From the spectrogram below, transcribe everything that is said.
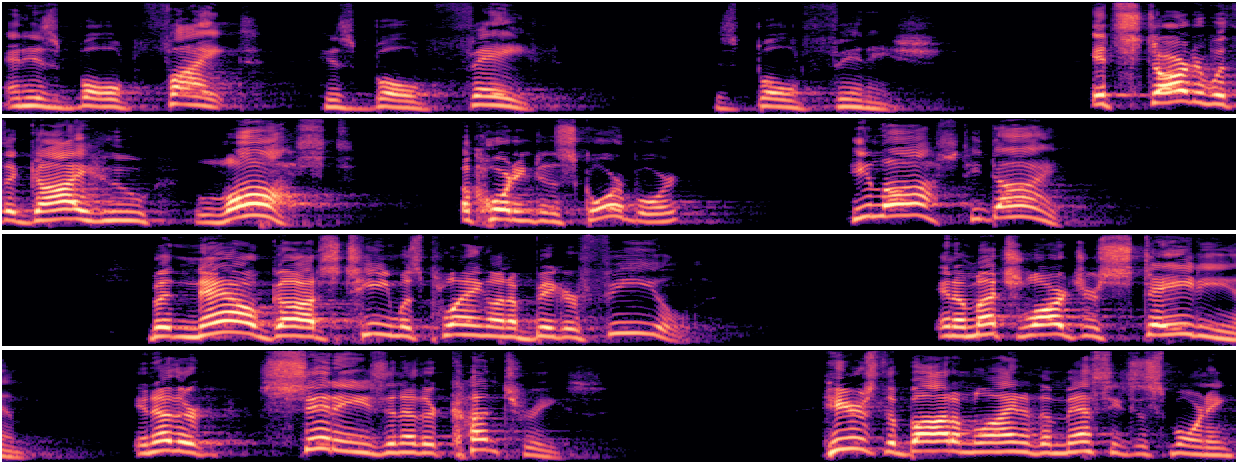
and his bold fight, his bold faith, his bold finish. It started with a guy who lost, according to the scoreboard. He lost, he died. But now God's team was playing on a bigger field, in a much larger stadium, in other cities and other countries. Here's the bottom line of the message this morning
